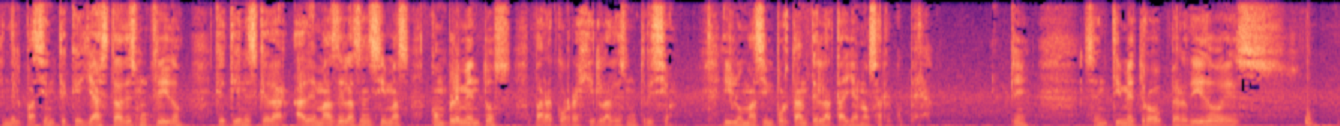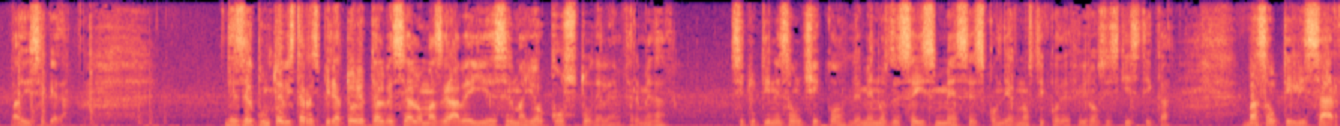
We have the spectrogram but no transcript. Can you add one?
en el paciente que ya está desnutrido, que tienes que dar, además de las enzimas, complementos para corregir la desnutrición. Y lo más importante, la talla no se recupera. Centímetro perdido es... ahí se queda. Desde el punto de vista respiratorio tal vez sea lo más grave y es el mayor costo de la enfermedad. Si tú tienes a un chico de menos de seis meses con diagnóstico de fibrosis quística, vas a utilizar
